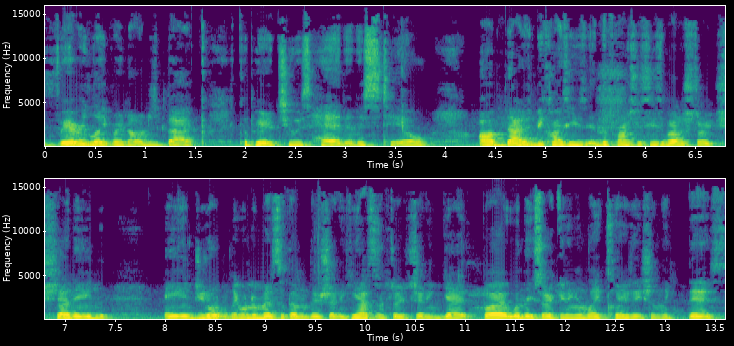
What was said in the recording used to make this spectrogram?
very light right now on his back compared to his head and his tail. Um, that is because he's in the process. He's about to start shedding. And you don't really want to mess with them when they're shedding. He hasn't started shedding yet, but when they start getting a light colorization like this,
